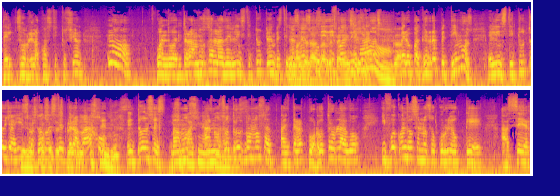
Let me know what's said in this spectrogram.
del, sobre la Constitución. No, cuando entramos a la del Instituto de Investigaciones Jurídicas dijimos, pero ¿para qué repetimos? El instituto ya hizo todo este trabajo. Entonces, vamos a nosotros vamos a entrar por otro lado y fue cuando se nos ocurrió que hacer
